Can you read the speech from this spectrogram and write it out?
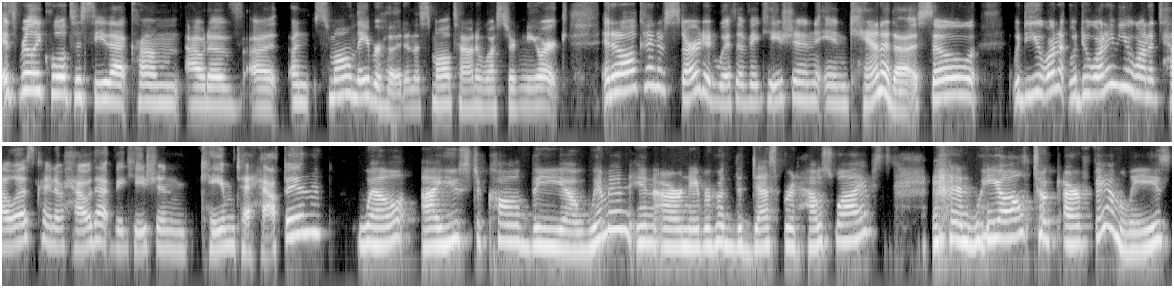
it's really cool to see that come out of a, a small neighborhood in a small town in Western New York. And it all kind of started with a vacation in Canada. So, do you want to, do one of you want to tell us kind of how that vacation came to happen? Well, I used to call the uh, women in our neighborhood the desperate housewives, and we all took our families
